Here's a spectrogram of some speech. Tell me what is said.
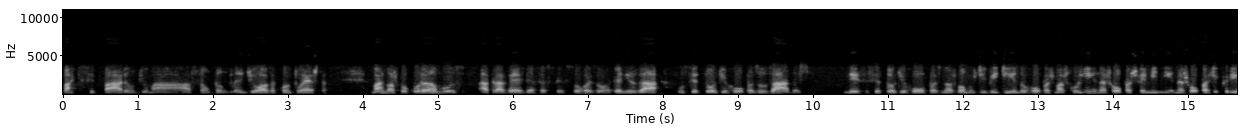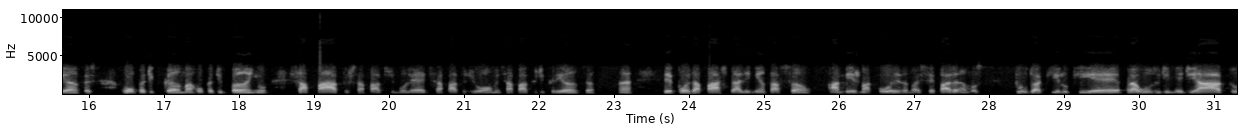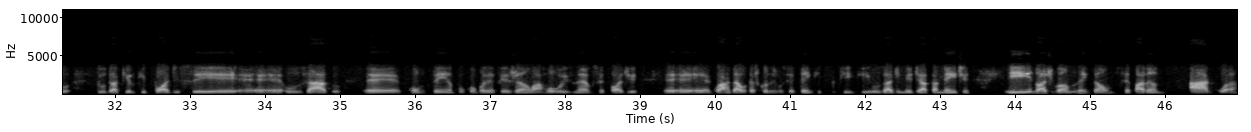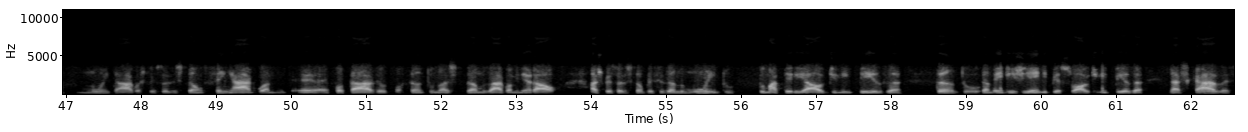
participaram de uma ação tão grandiosa quanto esta. Mas nós procuramos, através dessas pessoas, organizar o setor de roupas usadas, Nesse setor de roupas, nós vamos dividindo roupas masculinas, roupas femininas, roupas de crianças, roupa de cama, roupa de banho, sapatos, sapatos de mulheres, sapatos de homens, sapatos de criança. Né? Depois a parte da alimentação, a mesma coisa, nós separamos tudo aquilo que é para uso de imediato, tudo aquilo que pode ser é, é, é usado é, com tempo, como por exemplo feijão, arroz, né? Você pode é, é, é, guardar outras coisas você tem que, que, que usar de imediatamente. E nós vamos então separando. Água, muita água, as pessoas estão sem água é, potável, portanto nós damos água mineral. As pessoas estão precisando muito do material de limpeza, tanto também de higiene pessoal, de limpeza das casas,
